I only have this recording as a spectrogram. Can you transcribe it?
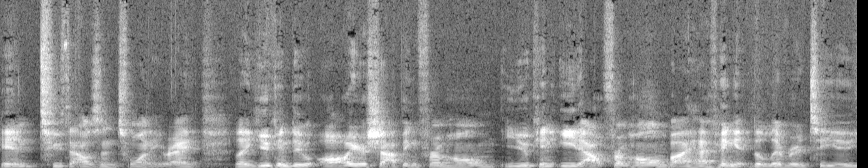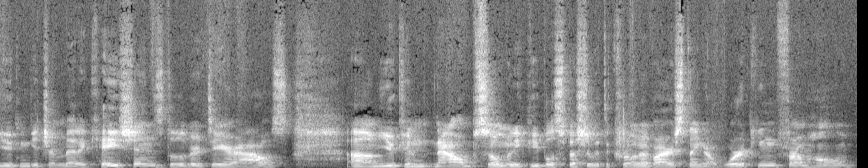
in 2020, right? Like you can do all your shopping from home, you can eat out from home by having it delivered to you, you can get your medications delivered to your house. Um, you can now, so many people, especially with the coronavirus thing, are working from home.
